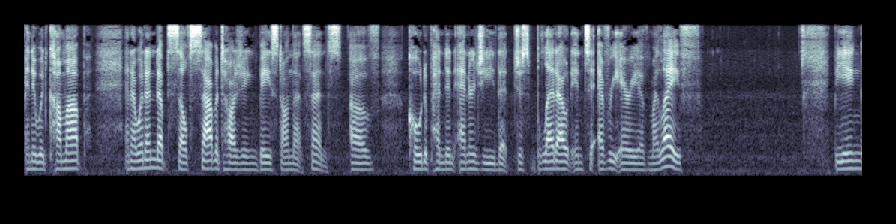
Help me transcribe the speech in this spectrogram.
and it would come up and i would end up self-sabotaging based on that sense of codependent energy that just bled out into every area of my life Being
